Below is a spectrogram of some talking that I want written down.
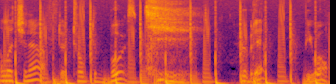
I'll let you know after I talk to the boys. Be well.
